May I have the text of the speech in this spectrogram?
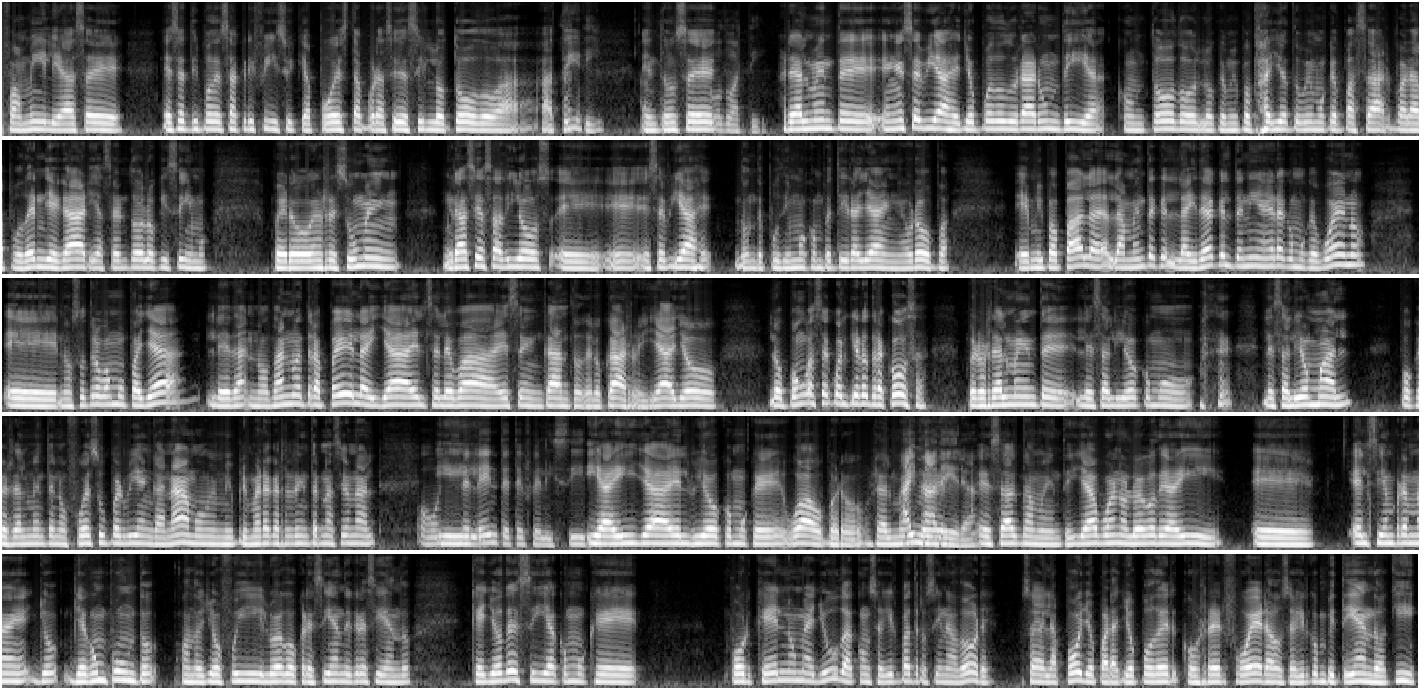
familia hace ese tipo de sacrificio y que apuesta, por así decirlo, todo a, a ti. Entonces, todo a ti. realmente en ese viaje yo puedo durar un día con todo lo que mi papá y yo tuvimos que pasar para poder llegar y hacer todo lo que hicimos. Pero en resumen, gracias a Dios, eh, eh, ese viaje donde pudimos competir allá en Europa, eh, mi papá, la, mente que, la idea que él tenía era como que, bueno, nosotros vamos para allá, le nos dan nuestra pela y ya él se le va ese encanto de los carros y ya yo lo pongo a hacer cualquier otra cosa, pero realmente le salió como, le salió mal, porque realmente nos fue súper bien, ganamos en mi primera carrera internacional. Oh, excelente, te felicito. Y ahí ya él vio como que, wow, pero realmente... Hay madera. Exactamente. Y ya bueno, luego de ahí, eh, él siempre me... Yo llegó un punto, cuando yo fui luego creciendo y creciendo, que yo decía como que ¿por qué él no me ayuda a conseguir patrocinadores? O sea, el apoyo para yo poder correr fuera o seguir compitiendo aquí.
